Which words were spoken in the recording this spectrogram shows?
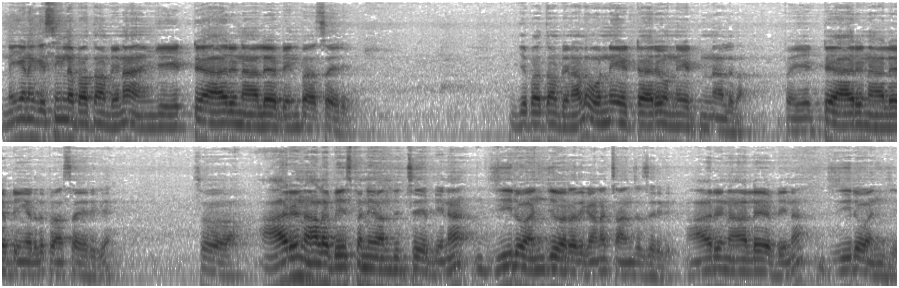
இன்னைக்கான கெஸ்ஸிங்கில் பார்த்தோம் அப்படின்னா இங்கே எட்டு ஆறு நாலு அப்படின்னு பாஸ் ஆயிருக்கு. இங்கே பார்த்தோம் அப்படின்னாலும் ஒன்று எட்டு ஆறு ஒன்று எட்டு நாலு தான். இப்போ எட்டு ஆறு நாலு அப்படிங்கிறது பாஸ் ஆயிருக்கு. ஸோ ஆறு நாலை பேஸ் பண்ணி வந்துச்சு அப்படின்னா ஜீரோ அஞ்சு வர்றதுக்கான சான்சஸ் இருக்குது ஆறு நாலு அப்படின்னா ஜீரோ அஞ்சு.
